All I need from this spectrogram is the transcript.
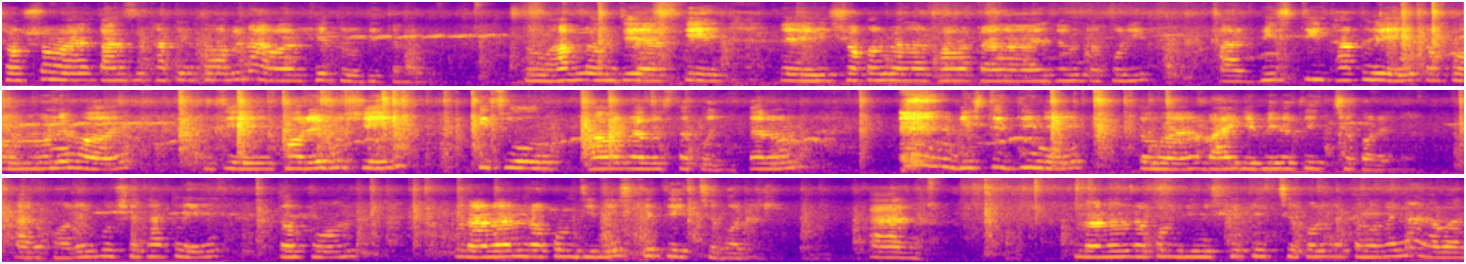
সবসময় কাজে থাকলে তো হবে না, আবার খেতেও দিতে হবে। তো ভাবলাম যে আজকে, এই সকালবেলা খাওয়াটা, আয়োজনটা করি। আর বৃষ্টি থাকলে তখন মনে হয় যে ঘরে বসেই কিছু খাওয়ার ব্যবস্থা করি। কারণ, বৃষ্টির দিনে তোমার বাইরে বেরোতে ইচ্ছে করে না। আর ঘরে বসে থাকলে তখন নানান রকম জিনিস খেতে ইচ্ছে করে। আর নানান রকম জিনিস খেতে ইচ্ছে করলে তো হবে না, আবার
